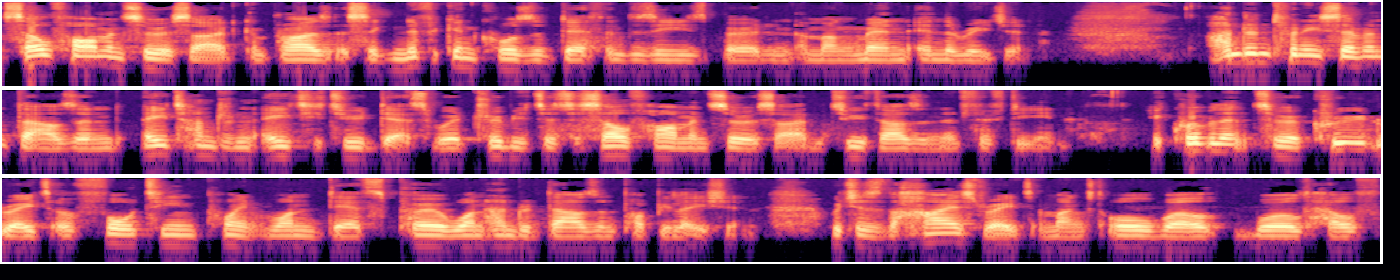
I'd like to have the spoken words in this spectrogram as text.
self harm and suicide comprise a significant cause of death and disease burden among men in the region. 127,882 deaths were attributed to self harm and suicide in 2015 equivalent to a crude rate of 14.1 deaths per 100,000 population, which is the highest rate amongst all World Health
